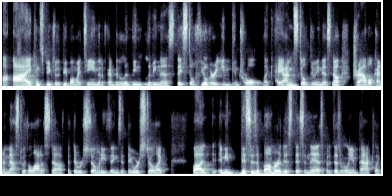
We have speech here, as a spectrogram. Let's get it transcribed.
I can speak for the people on my team that have kind of been living living this. They still feel very in control. Like, hey, I'm mm-hmm. still doing this. Now, travel kind of messed with a lot of stuff, but there were so many things that they were still like, well, I mean, this is a bummer, this, this, and this, but it doesn't really impact like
